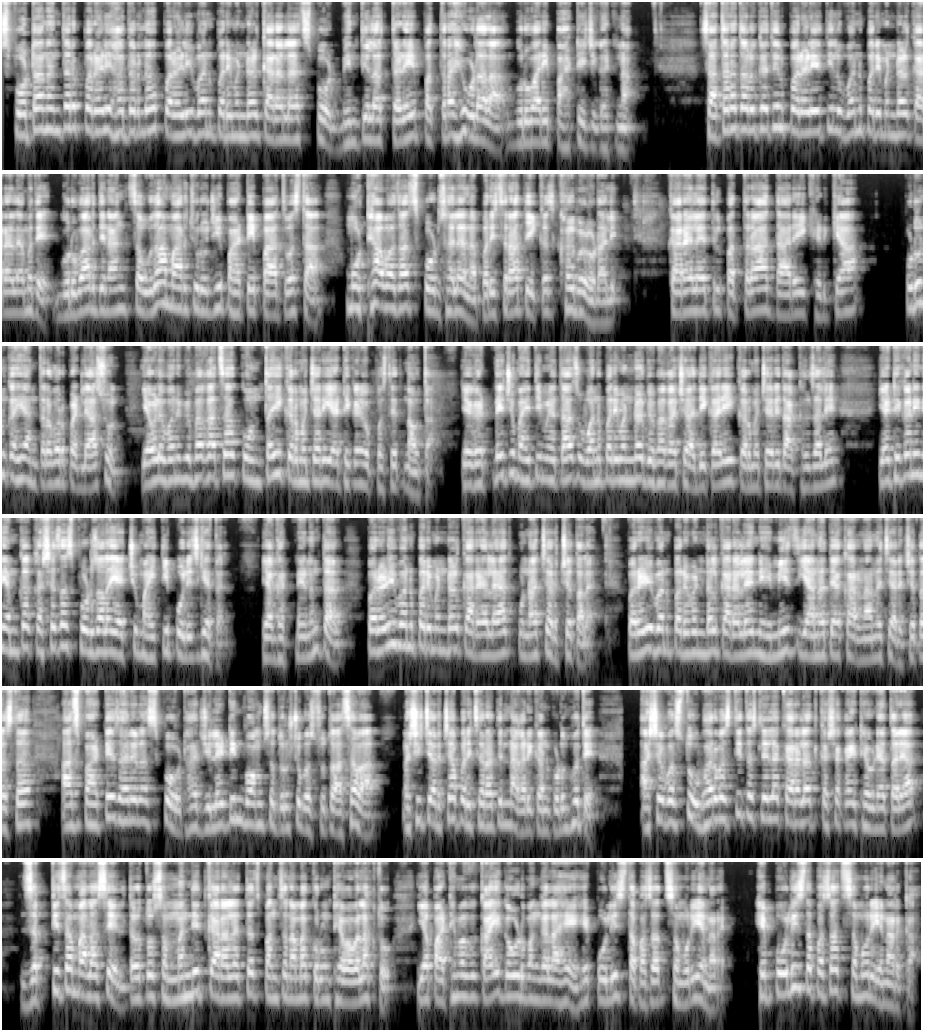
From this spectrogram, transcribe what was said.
स्फोटानंतर परळी हादरलं परळी वन परिमंडळ कार्यालयात स्फोट भिंतीला तडे पत्राही उडाला गुरुवारी पहाटेची घटना. सातारा तालुक्यातील परळी येथील वन परिमंडळ कार्यालयामध्ये गुरुवार दिनांक चौदा मार्च रोजी पहाटे पाच वाजता मोठ्या आवाजात स्फोट झाल्यानं परिसरात एकच खळबळ उडाली. कार्यालयातील पत्रा दारे खिडक्या पुढून काही अंतरावर पडल्या असून यावेळी वन विभागाचा कोणताही कर्मचारी या ठिकाणी उपस्थित नव्हता. या घटनेची माहिती मिळताच वन परिमंडळ विभागाचे अधिकारी कर्मचारी दाखल झाले. या ठिकाणी नेमका कशाचा स्फोट झाला याची माहिती पोलीस घेत आहेत या घटनेनंतर परळी वन परिमंडळ कार्यालयात पुन्हा चर्चेत आलाय. परळी वन परिमंडळ कार्यालय नेहमीच यानं त्या कारणानं चर्चेत असतं. आज पहाटे झालेला स्फोट हा जिलेटिन बॉम्ब सदृश वस्तूचा असावा अशी चर्चा परिसरातील नागरिकांकडून होते. अशा वस्तू भरवस्तीत असलेल्या कार्यालयात कशा काही ठेवण्यात आल्या जप्तीचा माल असेल तर तो संबंधित कार्यालयातच पंचनामा करून ठेवावा लागतो. या पाठीमागं काय गौड बंगाल आहे हे पोलीस तपासात समोर येणार आहे. हे पोलीस तपासात समोर येणार का?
